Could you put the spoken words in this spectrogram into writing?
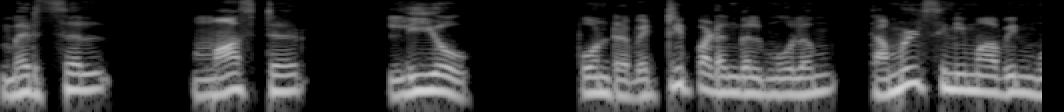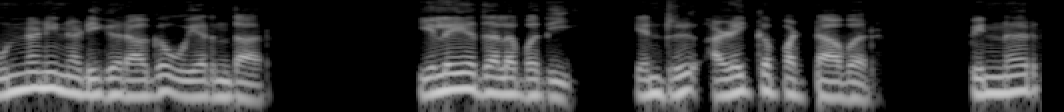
மெர்சல் மாஸ்டர் லியோ போன்ற வெற்றி படங்கள் மூலம் தமிழ் சினிமாவின் முன்னணி நடிகராக உயர்ந்தார். இளைய தளபதி என்று அழைக்கப்பட்ட அவர் பின்னர்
